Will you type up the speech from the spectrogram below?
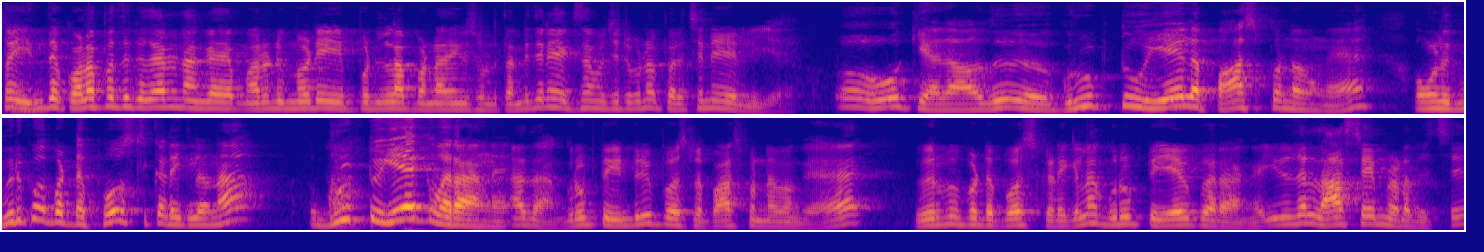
ஸோ இந்த குழப்பத்துக்கு தானே நாங்கள் மறுபடியும் மறுபடியும் இப்படிலாம் பண்ணாதீங்கன்னு சொல்லி தனித்தனி எக்ஸாம் வச்சுட்டு போனால் பிரச்சனையே இல்லையே. ஓ ஓகே அதாவது குரூப் டூ ஏல பாஸ் பண்ணவங்க அவங்களுக்கு விருப்பப்பட்ட போஸ்ட் கிடைக்கலனா குரூப் டூ ஏக்கு வராங்க. அதான் குரூப் டூ இன்டர்வியூ போஸ்ட்டில் பாஸ் பண்ணவங்க விருப்பப்பட்ட போஸ்ட் கிடைக்கலாம் குரூப் டூ ஏவுக்கு வராங்க. இதுதான் லாஸ்ட் டைம் நடந்துச்சு.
